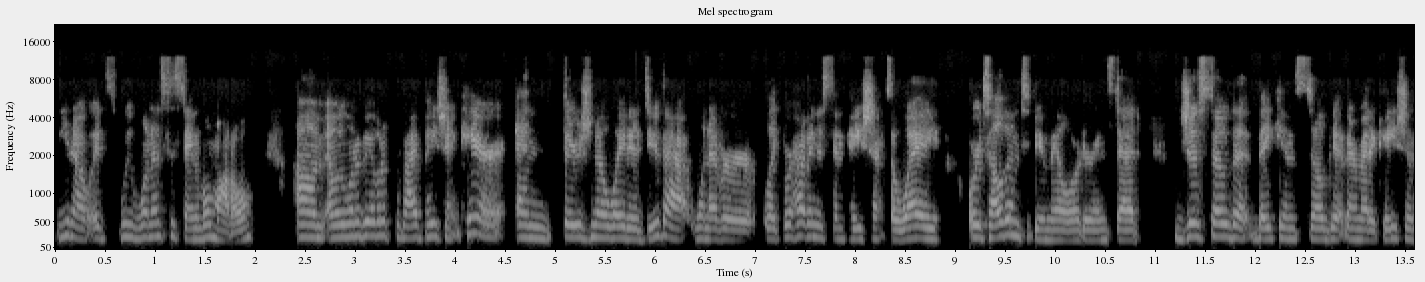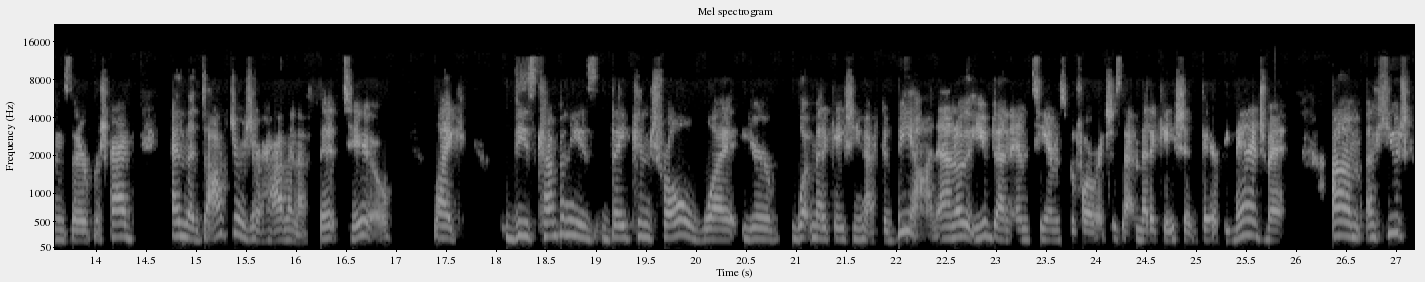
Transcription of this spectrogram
you know, it's we want a sustainable model. Um, and we want to be able to provide patient care. And there's no way to do that whenever, like, we're having to send patients away or tell them to do mail order instead, just so that they can still get their medications that are prescribed. And the doctors are having a fit too. Like these companies, they control what your what medication you have to be on. And I know that you've done MTMs before, which is that medication therapy management. Um, a huge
